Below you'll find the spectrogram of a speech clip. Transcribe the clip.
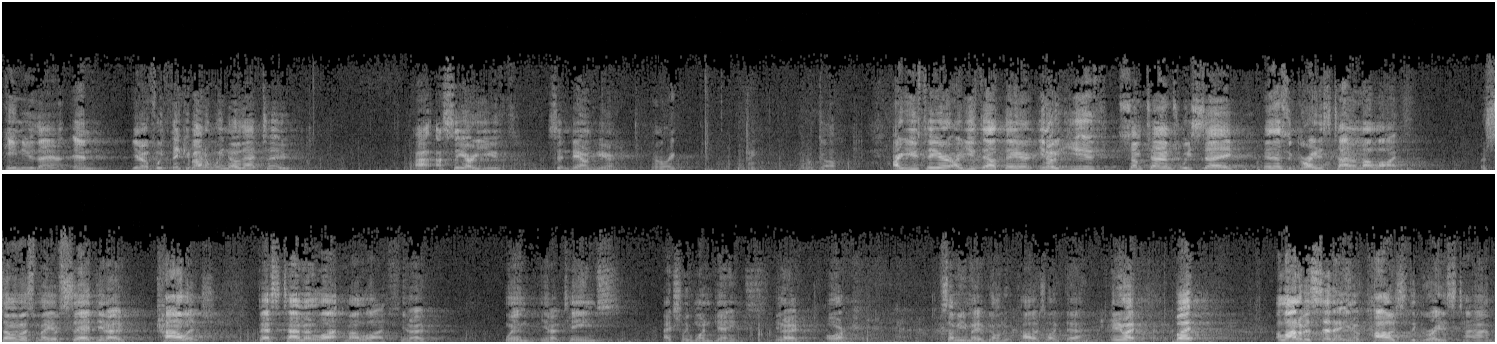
He knew that, and, you know, if we think about it, we know that too. I, I see our youth sitting down here. They're like, hey, look up. Our youth here, our youth out there, you know, youth, sometimes we say, man, that was the greatest time of my life. Or some of us may have said, you know, college, best time in my life, you know, when, you know, teams actually won games, you know, or some of you may have gone to a college like that. Anyway, but a lot of us said that, you know, college is the greatest time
